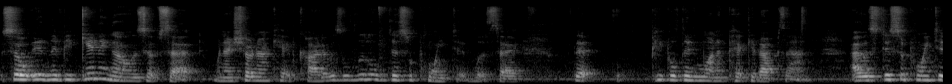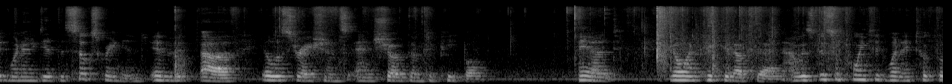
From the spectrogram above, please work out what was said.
So in the beginning, I was upset when I showed on Cape Cod. I was a little disappointed, let's say, that people didn't want to pick it up then. I was disappointed when I did the silkscreen in, uh, illustrations and showed them to people, and no one picked it up then. I was disappointed when I took the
